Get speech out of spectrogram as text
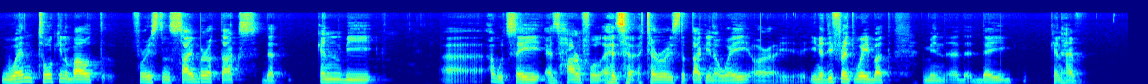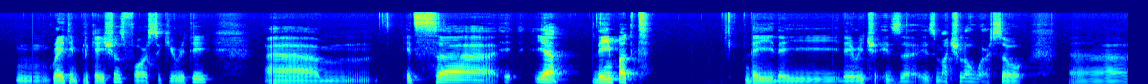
when talking about, for instance, cyber attacks that can be, uh, I would say, as harmful as a terrorist attack in a way, or in a different way, but I mean, uh, they can have mm, great implications for security. Um, it's uh, yeah the impact they they they reach is uh, is much lower. So uh,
